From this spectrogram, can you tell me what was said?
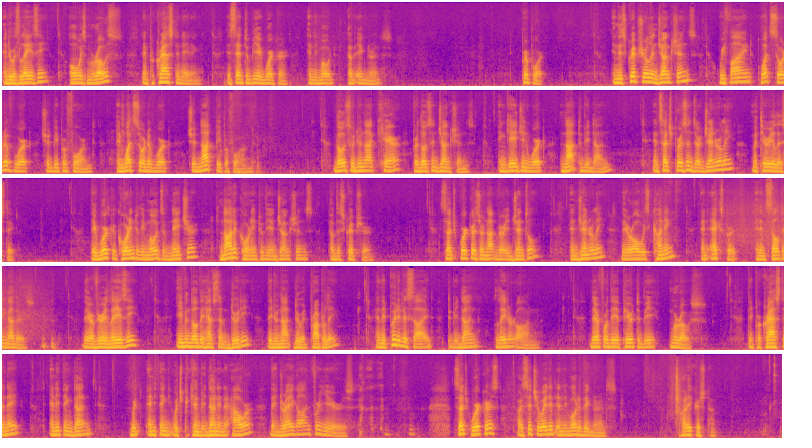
and who is lazy, always morose, and procrastinating, is said to be a worker in the mode of ignorance. Purport In the scriptural injunctions, we find what sort of work should be performed and what sort of work should not be performed. Those who do not care for those injunctions engage in work not to be done, and such persons are generally materialistic. They work according to the modes of nature, not according to the injunctions of the scripture. Such workers are not very gentle, and generally they are always cunning and expert in insulting others. They are very lazy. Even though they have some duty, they do not do it properly, and they put it aside to be done later on. Therefore, they appear to be morose. They procrastinate. Anything done, anything which can be done in an hour, they drag on for years. Such workers are situated in the mode of ignorance. Hare Krishna.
